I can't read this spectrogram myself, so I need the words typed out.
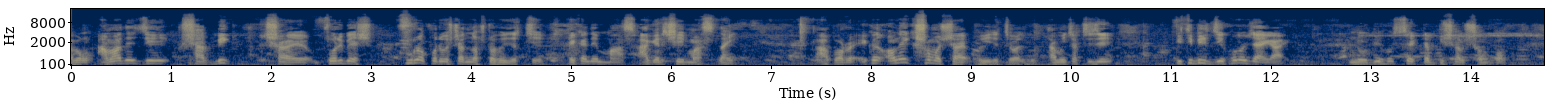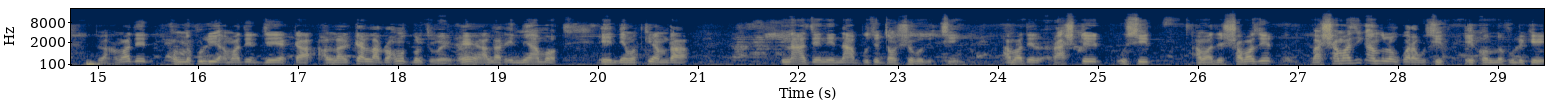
এবং আমাদের যে সার্বিক পরিবেশ, পুরো পরিবেশটা নষ্ট হয়ে যাচ্ছে। এখানে মাছ, আগের সেই মাছ নাই। তারপর এখানে অনেক সমস্যা হয়ে যাচ্ছে। আমি চাচ্ছি যে পৃথিবীর যে কোনো জায়গায় নদী হচ্ছে একটা বিশাল সম্পদ। তো আমাদের কর্ণফুলি আমাদের যে একটা আল্লাহ একটা আল্লাহর রহমত বলতে পারি হ্যাঁ? আল্লাহর এই নিয়ামত, এই নিয়ামতকে আমরা না জেনে, না বুঝে ধ্বংস করে দিচ্ছি। আমাদের রাষ্ট্রের উচিত আমাদের সমাজের বা সামাজিক আন্দোলন করা উচিত এই কর্ণফুলিকে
